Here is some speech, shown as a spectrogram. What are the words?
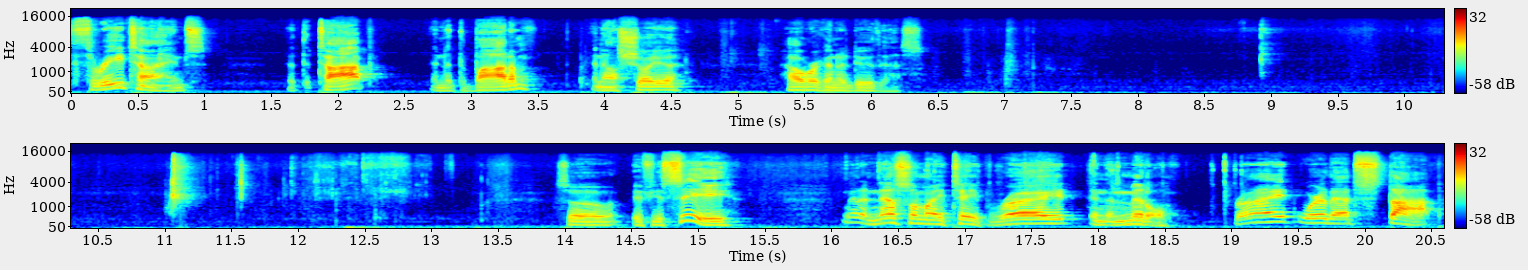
three times at the top and at the bottom, and I'll show you how we're going to do this. So if you see, I'm going to nestle my tape right in the middle, right where that stop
